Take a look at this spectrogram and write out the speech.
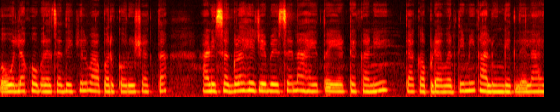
ओल्या खोबऱ्याचा देखील वापर करू शकता. आणि सगळं हे जे बेसन आहे तो या ठिकाणी त्या कपड्यावरती मी घालून घेतलेलं आहे.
